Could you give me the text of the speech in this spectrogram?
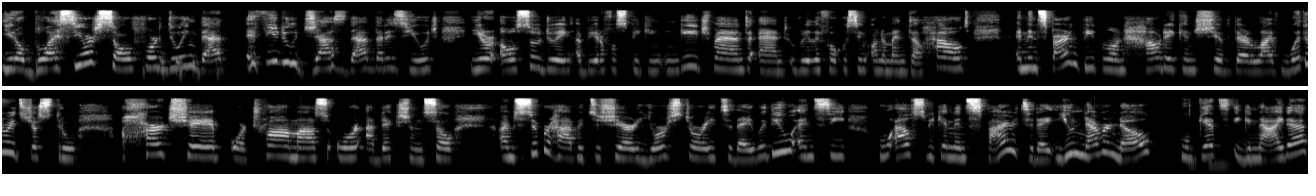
you know bless your soul for doing that. If you do just that that is huge. You're also doing a beautiful speaking engagement and really focusing on a mental health and inspiring people on how they can shift their life whether it's just through a hardship or traumas or addiction. So i'm super happy to share your story today with you and see who else we can inspire today. You never know who gets mm-hmm. ignited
